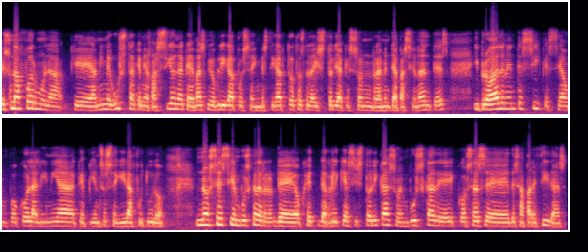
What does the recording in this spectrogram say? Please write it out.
es una fórmula que a mí me gusta, que me apasiona, que además me obliga pues a investigar trozos de la historia que son realmente apasionantes y probablemente sí que sea un poco la línea que pienso seguir a futuro. No sé si en busca de, de, reliquias históricas o en busca de cosas eh, desaparecidas,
